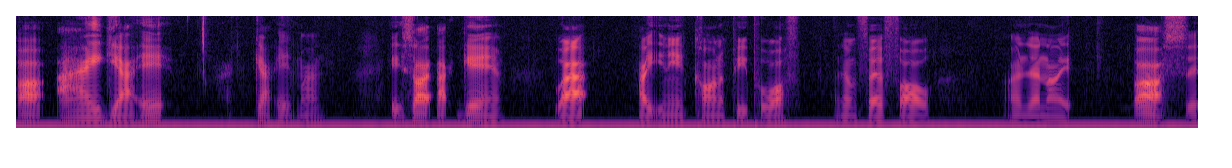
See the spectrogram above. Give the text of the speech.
Oh, I get it. I get it, man. It's like that game where like you need to corner people off and then fair fall and then I ah oh,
